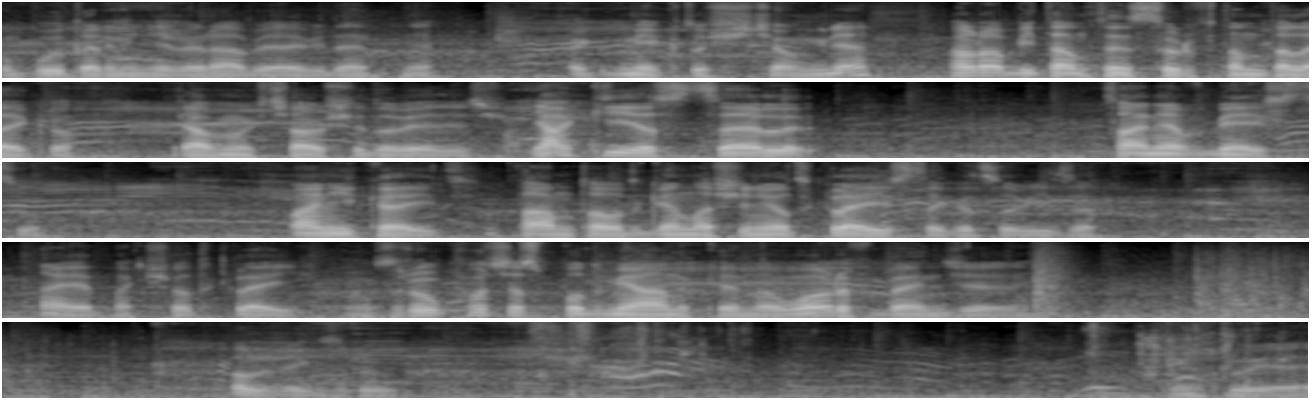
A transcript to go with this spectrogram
Komputer mi nie wyrabia ewidentnie. Jak mnie ktoś ściągnie? A robi tam ten surf tam daleko. Ja bym chciał się dowiedzieć. Jaki jest cel cania w miejscu? Pani Kate, tamta odgana się nie odklei z tego co widzę. A jednak się odklei. No, zrób chociaż podmiankę, no Worf będzie. Cokolwiek zrób. Dziękuję.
